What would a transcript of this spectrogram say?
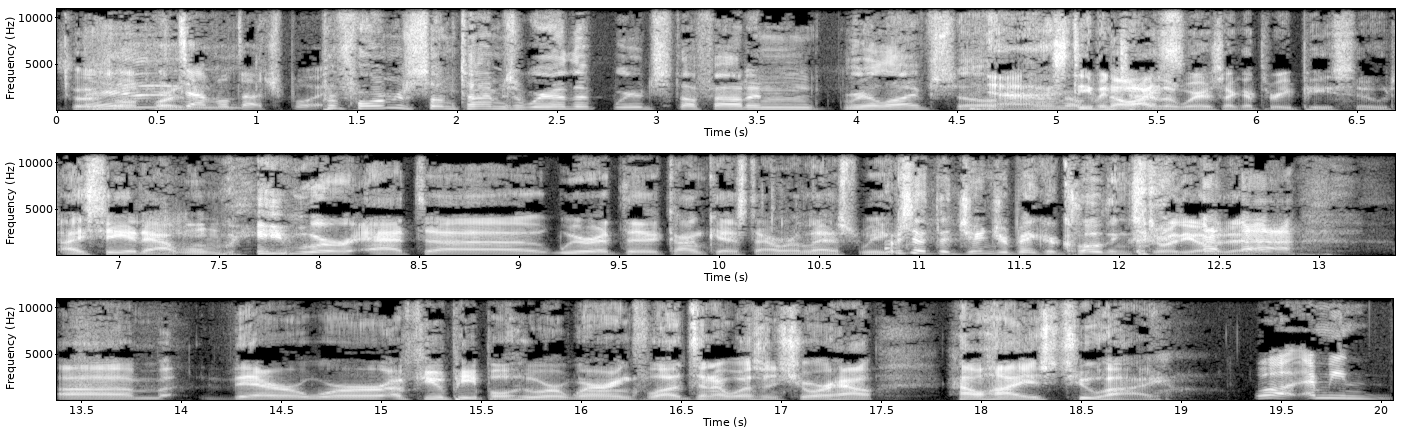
So that's all Eh, part of Devil Dutch boy. Performers sometimes wear the weird stuff out in real life. So I Nah, don't know. Steven No, Tyler s- wears like a three piece suit. I see it out when we were at uh, we were at the Comcast Hour last week. I was at the Ginger Baker clothing store the other day. um, there were a few people who were wearing floods, and I wasn't sure how how high is too high. Well, I mean,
